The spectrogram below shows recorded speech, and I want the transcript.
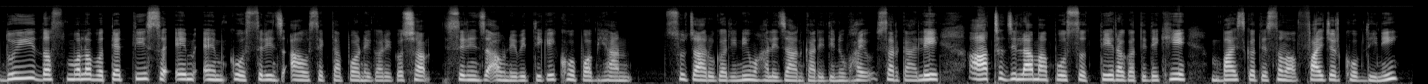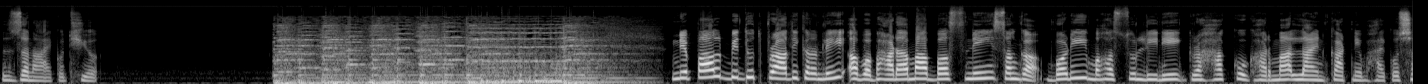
दुई दशमलव तेत्तीस एमएमको सिरिन्ज आवश्यकता पर्ने गरेको छ। सिरिन्ज आउने बित्तिकै खोप अभियान सुचारू गरिने उहाँले जानकारी दिनुभयो। सरकारले आठ जिल्लामा पोष तेह्र गतेदेखि बाइस गतेसम्म फाइजर खोप दिने जनाएको थियो। नेपाल विद्युत प्राधिकरणले अब भाडामा बस्नेसँग बढ़ी महसुल लिने ग्राहकको घरमा लाइन काट्ने भएको छ।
